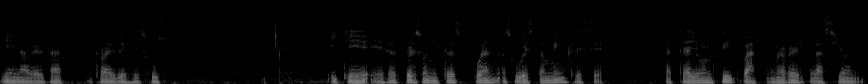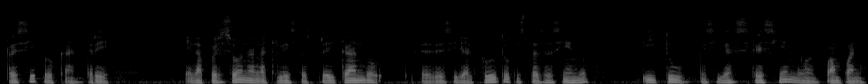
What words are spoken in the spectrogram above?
y en la verdad a través de Jesús. Y que esas personitas puedan a su vez también crecer. O sea, que haya un feedback, una relación recíproca entre la persona a la que le estás predicando, es decir, el fruto que estás haciendo, y tú, que sigas creciendo en pámpano,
